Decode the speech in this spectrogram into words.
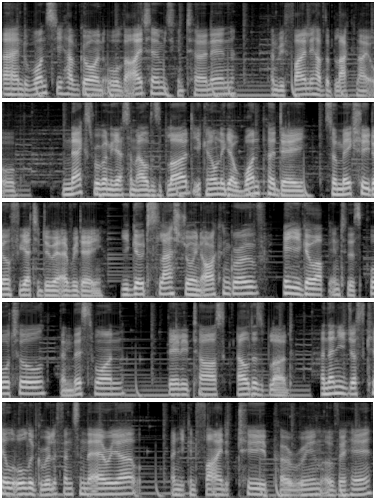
And once you have gone all the items, you can turn in, and we finally have the Black Knight Orb. Next, we're going to get some Elder's Blood. You can only get one per day, so make sure you don't forget to do it every day. You go to slash join Arcangrove. Here you go up into this portal, then this one, daily task, Elder's Blood. And then you just kill all the Gorillaphants in the area, and you can find two per room over here.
